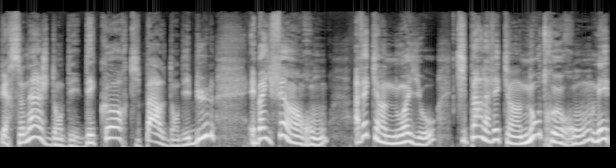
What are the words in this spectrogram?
personnages dans des décors qui parlent dans des bulles, eh ben il fait un rond avec un noyau qui parle avec un autre rond, mais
